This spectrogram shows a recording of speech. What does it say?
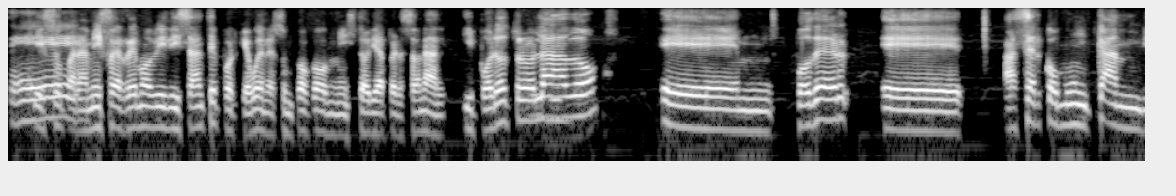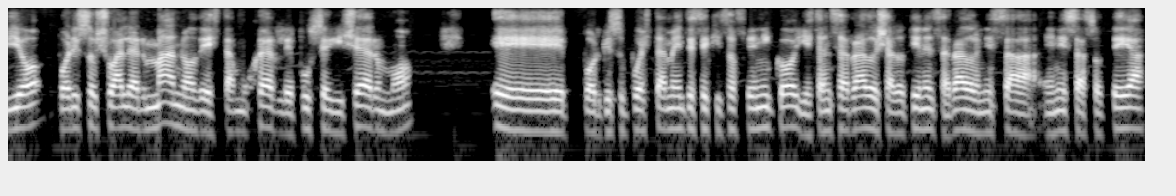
Eso para mí fue removilizante porque, bueno, es un poco mi historia personal. Y por otro lado, eh, poder hacer como un cambio, por eso yo al hermano de esta mujer le puse Guillermo, eh, porque supuestamente es esquizofrénico y está encerrado, ella lo tiene encerrado en esa, en esa azotea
